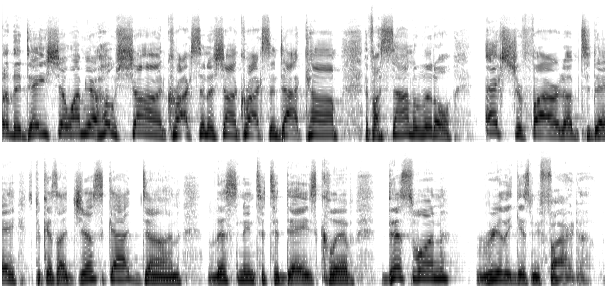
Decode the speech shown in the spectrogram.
Of the Day Show. I'm your host, Sean Croxton of SeanCroxton.com. If I sound a little extra fired up today, it's because I just got done listening to today's clip. This one really gets me fired up.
